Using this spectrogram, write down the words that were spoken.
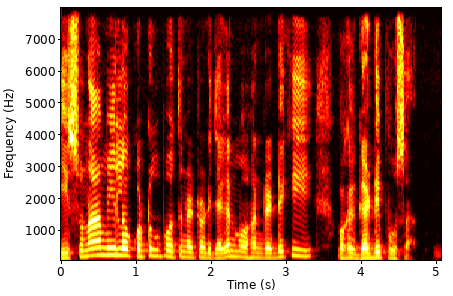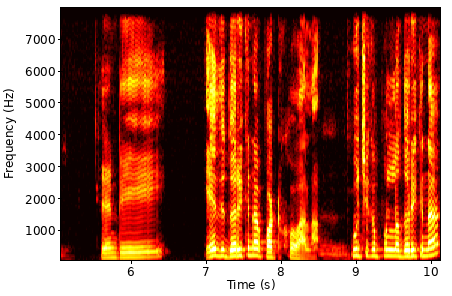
ఈ సునామీలో కొట్టుకుపోతున్నటువంటి జగన్మోహన్ రెడ్డికి ఒక గడ్డి పూస. ఏంటి? ఏది దొరికినా పట్టుకోవాలా? పూచిక పుల్ల దొరికినా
